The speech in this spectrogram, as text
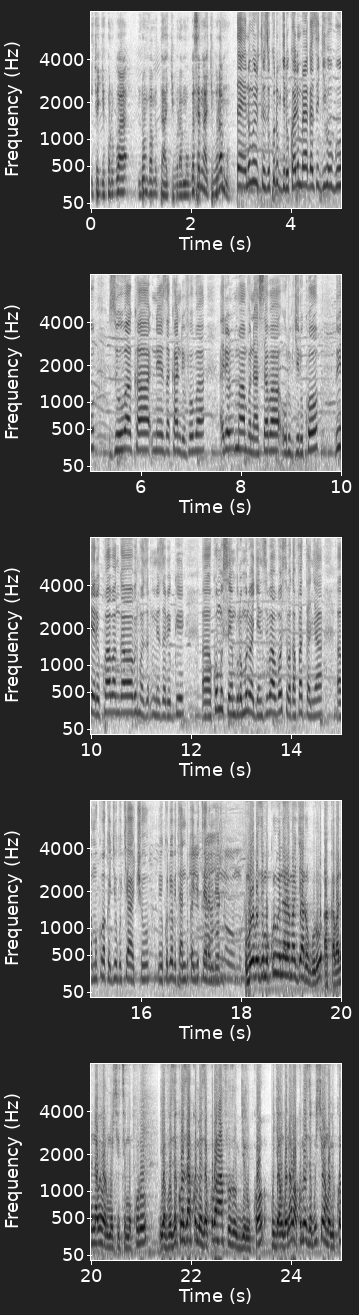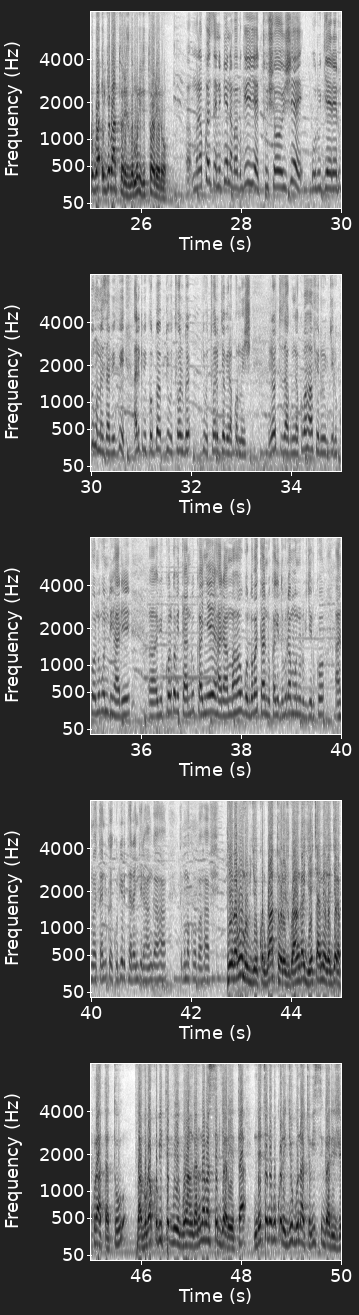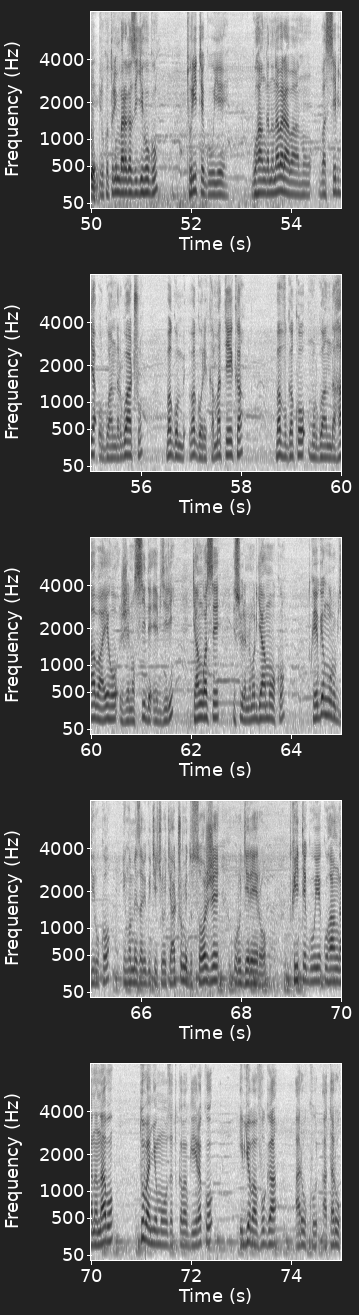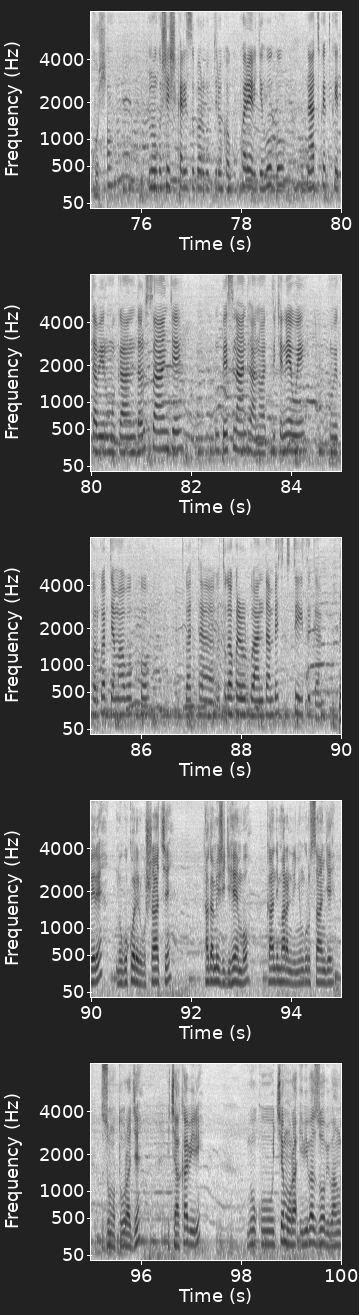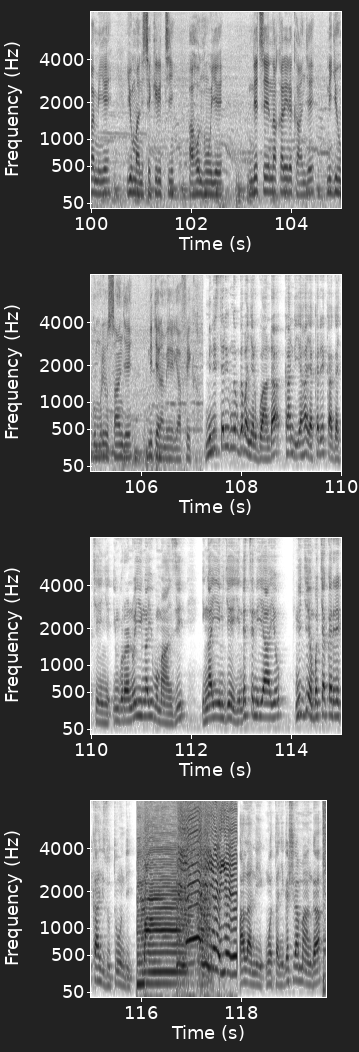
icyo gikorwa ndumva mutakiburamo ubwo se mwakiburamo Eh, n'ubundi tuzi ko urubyiruko ari imbaraga z'igihugu zubaka neza kandi vuba. Ariyo mpamvu nasaba urubyiruko duhere kwa aba ngaba b'inkomezabigwi ah, ko umusemburo muri bagenzi babo bose bagafatanya ah, mu kubaka igihugu cyacu mu bikorwa bitandukanye by'iterambere. Umuyobozi mukuru w'intara y'amajyaruguru akaba ari nawe wari umushyitsi mukuru yavuze ko bazakomeza kuba hafi uru rubyiruko kugira ngo nabo bakomeze gushyira mu bikorwa ibyo batorejwe muri iri torero. Murakoze ni byo nababwiye. Tushoje urugero rw'inkomezabigwi ariko ibikorwa by'ubutore byo birakomeje. Rero tuzagumya kuba hafi uru rubyiruko n'ubundi hari ah, ibikorwa bitandukanye hari amahugurwa batandukanye duhuramo n'urubyiruko ahantu hatandukanye ku buryo bitarangira ahangaha tugomba kubaba hafi. Igihe bamwe mu rubyiruko rwatorejwe ahangaha igihe cy'amezi agera kuri atatu bavuga ko biteguye guhangana n'abasebya leta ndetse no gukora igihugu ntacyo bisigarije. Urubyiruko turi imbaraga z'igihugu turiteguye guhangana n'abari abantu basebya u rwanda rwacu bagoreka amateka bavuga ko mu rwanda habayeho jenoside ebyiri cyangwa se isubiranamo ry'amoko. Twebwe nk'urubyiruko inkomezabigwi icyiciro cya cumi dusoje urugerero. Twiteguye guhangana nabo tubanyomoza tukababwira ko ibyo bavuga atari ukuri. Ni ugushishikariza urwo rubyiruko gukorera igihugu natwe twitabira umuganda rusange mbese n'ahandi hantu dukenewe mu bikorwa by'amaboko tugakorera u rwanda mbese tutizigama mbere ni ugukorera ubushake ntagamije igihembo kandi mparanira inyungu rusange z'umuturage. Icya kabiri ni ugukemura ibibazo bibangamiye human security aho ntuye ndetse n'akarere kanjye n'igihugu muri rusange n'iterambere rya afurika. Minisiteri y'ubumwe bw'abanyarwanda kandi yahaye akarere ka gakenke ingororano y'inka y'ubumanzi inka y'imbyeyi ndetse n'iyayo nk'igihembo cy'akarere kahize utundi. Alani nkotanyi gashiramanga.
